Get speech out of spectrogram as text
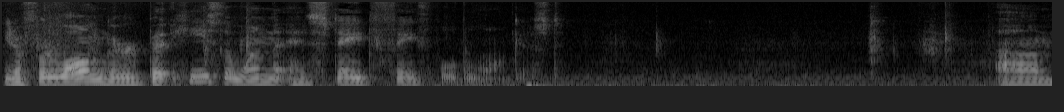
you know, for longer, but he's the one that has stayed faithful the longest. Um,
